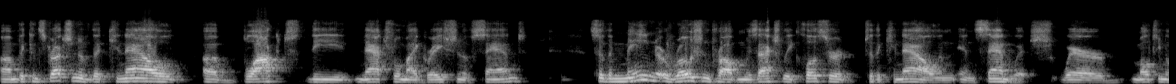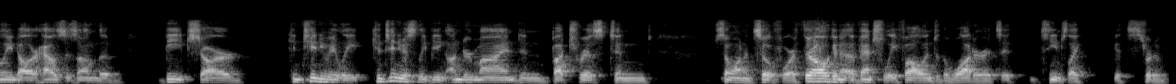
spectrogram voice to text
Um, the construction of the canal uh, blocked the natural migration of sand. So the main erosion problem is actually closer to the canal in, in Sandwich, where multi-million dollar houses on the beach are continually continuously being undermined and buttressed and so on and so forth. They're all going to eventually fall into the water. It's it seems like it's sort of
